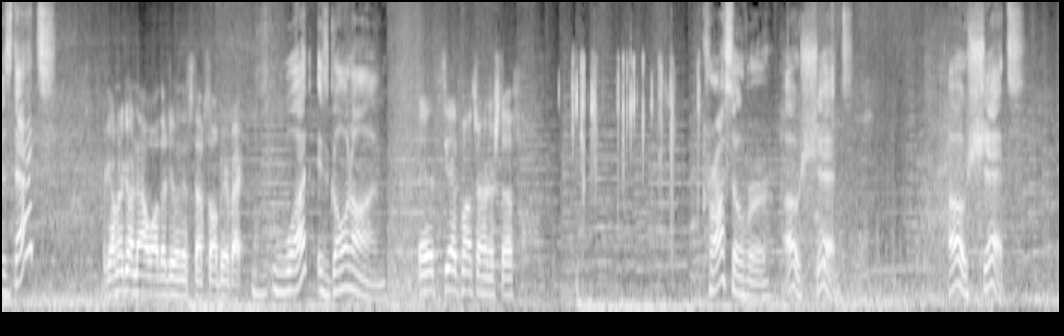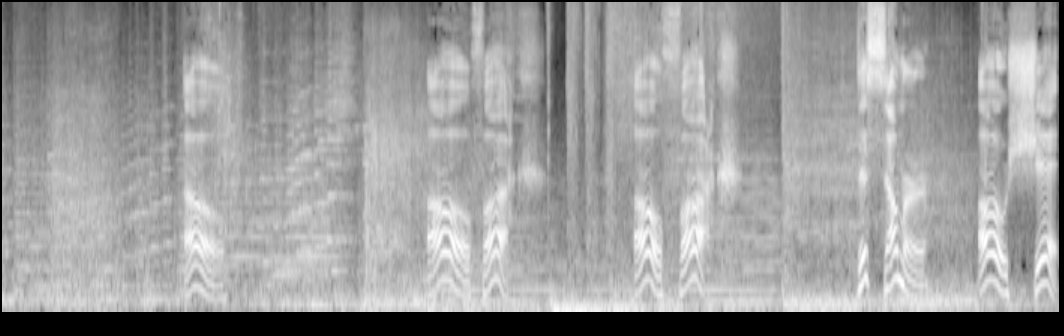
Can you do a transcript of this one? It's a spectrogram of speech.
Is that Okay, I'm gonna go now while they're doing this stuff, so I'll be right back. What is going on? It's yeah, it's Monster Hunter stuff. Crossover. Oh shit. Oh shit. Oh. Oh fuck. Oh fuck. This summer. Oh shit.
